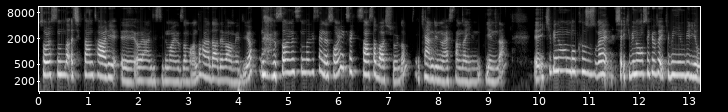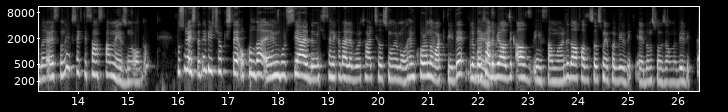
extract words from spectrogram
Sonrasında açıktan tarih e, öğrencisiydim aynı zamanda. Hala daha devam ediyor. Sonrasında bir sene sonra yüksek lisansa başvurdum. Kendi üniversitemden yeni- yeniden. E, 2019 ve şey, 2018 ve 2021 yılları arasında yüksek lisanstan mezun oldum. Bu süreçte de birçok işte okulda e, hem bursiyerdim, iki sene kadar laboratuvar çalışmalarım oldu. Hem korona vaktiydi. Laboratuvarda birazcık az insan vardı. Daha fazla çalışma yapabildik e, danışman hocamla birlikte.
